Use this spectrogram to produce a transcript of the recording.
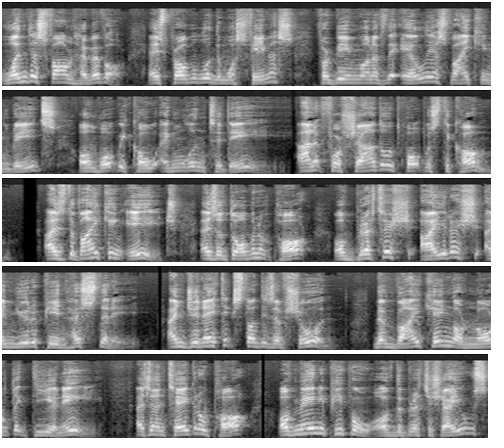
Lindisfarne, however, is probably the most famous for being one of the earliest Viking raids on what we call England today, and it foreshadowed what was to come, as the Viking Age is a dominant part of British, Irish, and European history, and genetic studies have shown that Viking or Nordic DNA is an integral part of many people of the British Isles'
